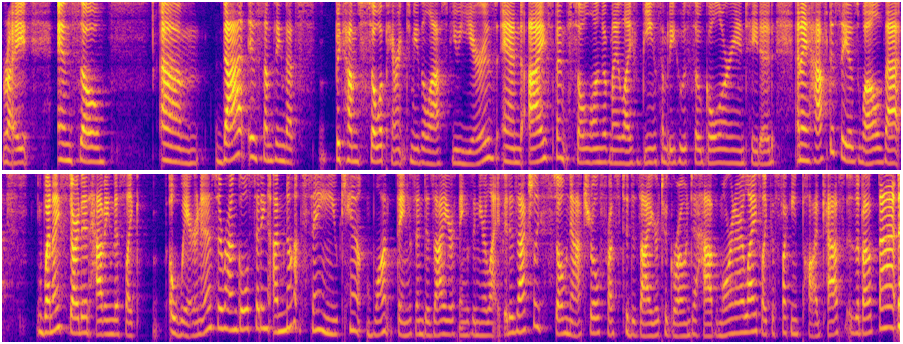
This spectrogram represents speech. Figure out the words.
right? And so um that is something that's become so apparent to me the last few years. And I spent so long of my life being somebody who was so goal orientated. And I have to say as well that when I started having this like awareness around goal setting, I'm not saying you can't want things and desire things in your life. It is actually so natural for us to desire to grow and to have more in our life. Like this fucking podcast is about that.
